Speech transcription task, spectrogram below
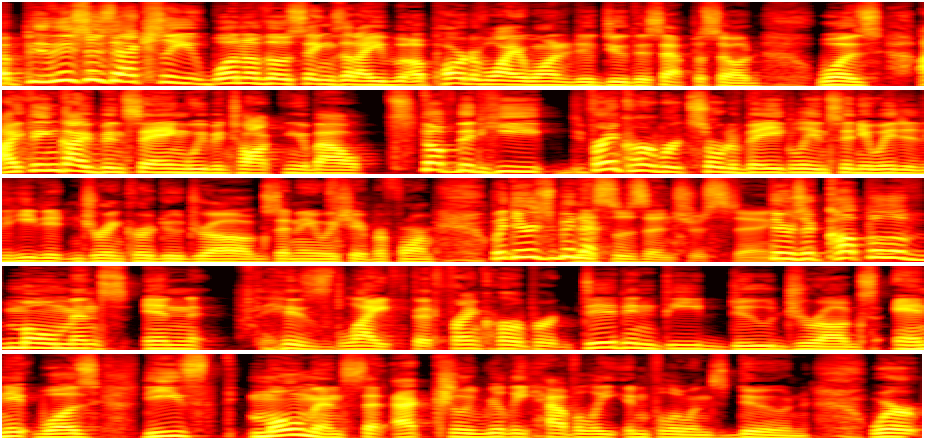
Uh, this is actually one of those things that I a part of why I wanted to do this episode was I think I've been saying we've been talking about stuff that he Frank Herbert sort of vaguely insinuated that he didn't drink or do drugs in any way, shape, or form. But there's been this a, was interesting. there's a couple of moments in his life that Frank Herbert did indeed do drugs, and it was these moments that actually really heavily influenced Dune, where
